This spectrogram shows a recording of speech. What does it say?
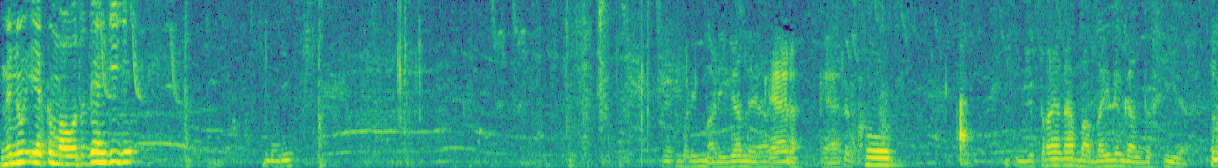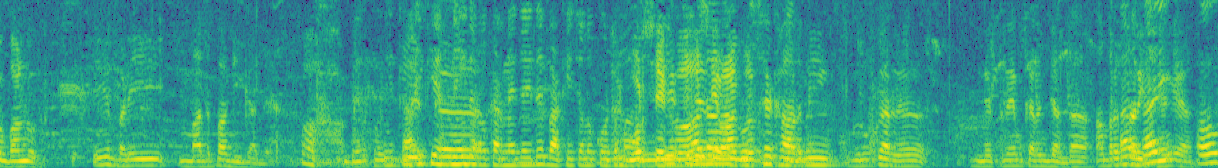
ਮੈਨੂੰ ਇੱਕ ਮੌਤ ਦੇਖ ਜੀ ਜੇ। ਬੜੀ ਮਾੜੀ ਗੱਲ ਆ। ਕਹਿਰ ਕਹਿਰ ਦੇਖੋ ਜਿਸ ਤਰ੍ਹਾਂ ਇਹਨਾਂ ਬਾਬਾ ਜੀ ਨੇ ਗੱਲ ਦੱਸੀ ਆ ਚਲੋ ਬੰਨ ਲਓ। ਇਹ ਬੜੀ ਮਦਭਾਗੀ ਗੱਲ ਆ। ਇਹ ਦਾੜੀ ਕੇਸ ਨਹੀਂ ਕਰ- ਕਰਨੇ ਚਾਹੀਦੇ ਬਾਕੀ ਚਲੋ ਕੋਟ ਮਾਰ ਇੱਕ ਜਿਹੜਾ ਗੁਰਸਿੱਖ ਆਦਮੀ ਗੁਰੂ ਘਰ ਨਿਤਨੇਮ ਕਰਨ ਜਾਂਦਾ ਅੰਮ੍ਰਿਤਧਾਰੀ ਸਿੰਘ ਆ। ਉਹ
